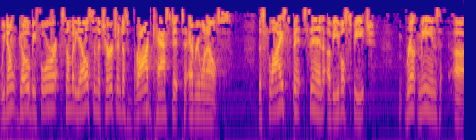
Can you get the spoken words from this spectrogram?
We don't go before somebody else in the church and just broadcast it to everyone else. The sly sin of evil speech means uh,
